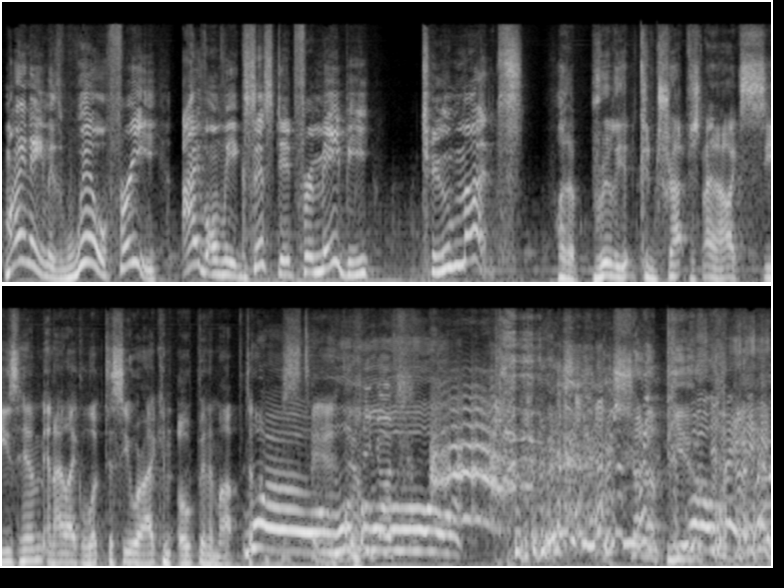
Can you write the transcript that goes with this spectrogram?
my name is will free i've only existed for maybe two months What a brilliant contraption. And I like seize him and I like look to see where I can open him up to Whoa, understand. whoa, him. whoa, whoa, whoa, whoa, Shut up, you. whoa, wait, wait.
